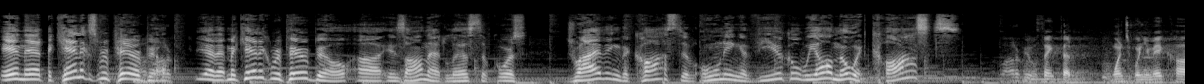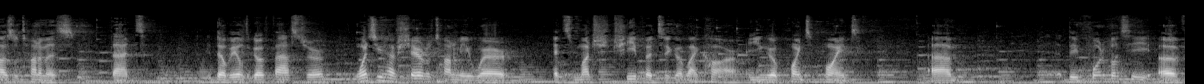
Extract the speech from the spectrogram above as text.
And that mechanics repair bill. Yeah, that mechanic repair bill uh, is on that list. Of course, driving the cost of owning a vehicle. We all know it costs. A lot of people think that once when you make cars autonomous, that they'll be able to go faster. Once you have shared autonomy, where it's much cheaper to go by car you can go point to point, um, the affordability of,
